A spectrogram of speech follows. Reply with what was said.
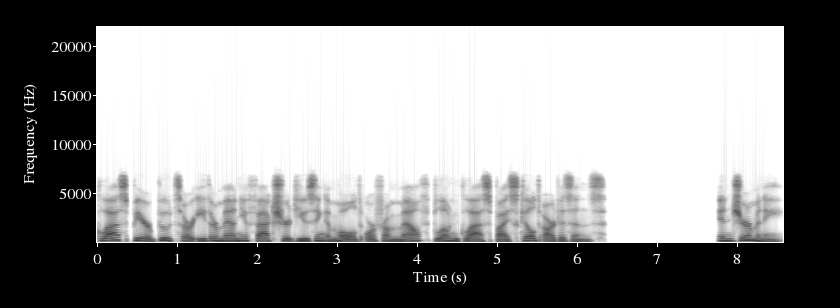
Glass beer boots are either manufactured using a mold or from mouth-blown glass by skilled artisans. In Germany,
